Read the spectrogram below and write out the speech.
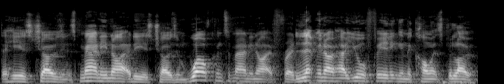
that he has chosen. It's Man United he has chosen. Welcome to Man United, Fred. Let me know how you're feeling in the comments below.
